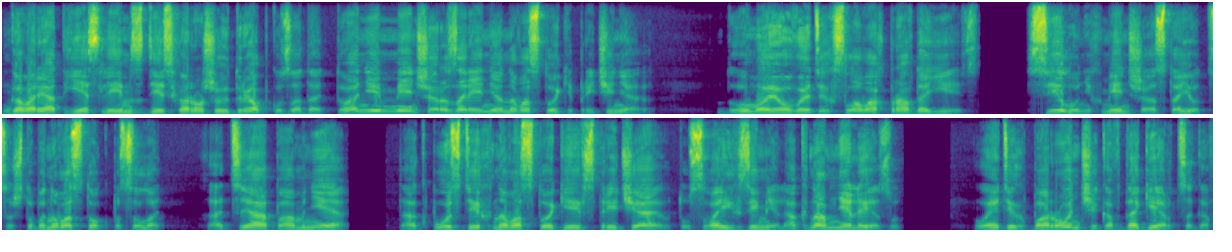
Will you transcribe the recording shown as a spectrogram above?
Говорят, если им здесь хорошую трепку задать, то они меньше разорения на востоке причиняют. Думаю, в этих словах правда есть. Сил у них меньше остается, чтобы на восток посылать. Хотя, по мне, так пусть их на востоке и встречают у своих земель, а к нам не лезут. У этих барончиков да герцогов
